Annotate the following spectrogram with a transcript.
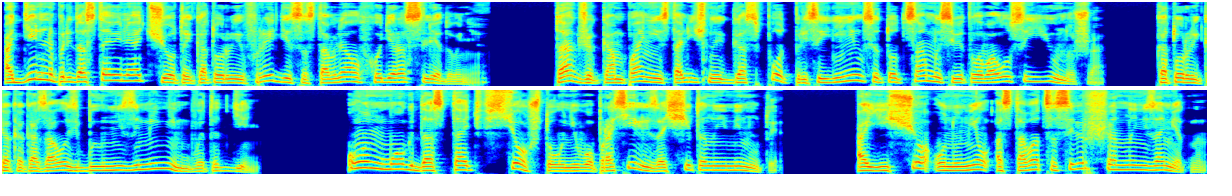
Отдельно предоставили отчеты, которые Фредди составлял в ходе расследования. Также к компании столичных господ присоединился тот самый светловолосый юноша, который, как оказалось, был незаменим в этот день. Он мог достать все, что у него просили за считанные минуты. А еще он умел оставаться совершенно незаметным.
